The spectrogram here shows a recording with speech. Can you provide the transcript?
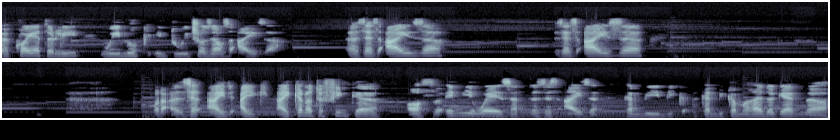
uh, quietly, we look into each other's eyes. Uh, there's eyes. There's eyes. Voilà, I, I, I cannot think uh, of any way that these eyes can be bec- can become red again uh,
